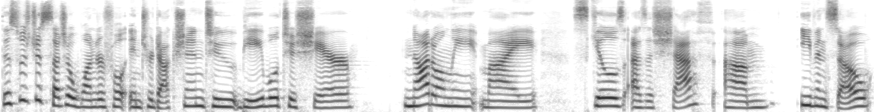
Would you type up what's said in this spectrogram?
this was just such a wonderful introduction to be able to share not only my skills as a chef, um, even so,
